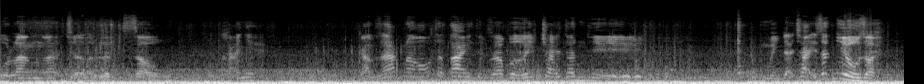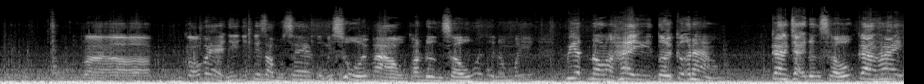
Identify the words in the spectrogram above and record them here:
Vô lăng ờ, trợ lực dầu cũng khá nhẹ. Cảm giác nó thật tay thực ra với Triton thì mình đã chạy rất nhiều rồi. Và có vẻ như những cái dòng xe của Mitsu ấy vào con đường xấu ấy thì nó mới biết nó là hay tới cỡ nào. Càng chạy đường xấu càng hay.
